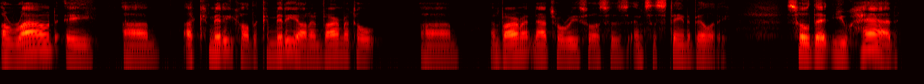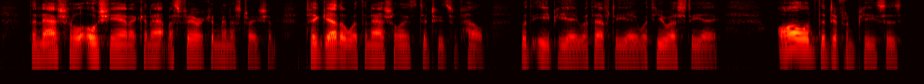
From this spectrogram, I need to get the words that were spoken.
around a um, a committee called the Committee on Environmental um, Environment, Natural Resources, and Sustainability, so that you had the National Oceanic and Atmospheric Administration, together with the National Institutes of Health, with EPA, with FDA, with USDA, all of the different pieces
